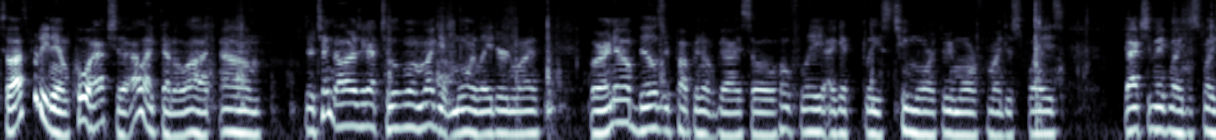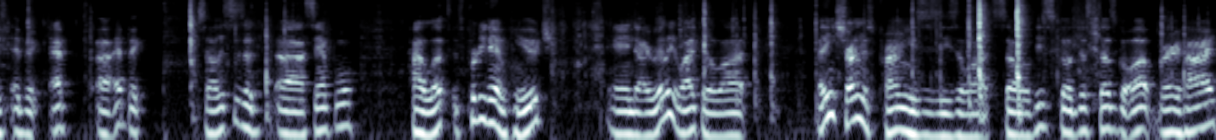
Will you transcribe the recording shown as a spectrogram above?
So that's pretty damn cool, actually. I like that a lot. Um, they're $10. I got two of them. I might get more later in life. But right now, bills are popping up, guys. So hopefully I get at least two more, three more for my displays. They actually make my displays epic. Ep, uh, epic. So this is a uh, sample how it looks. It's pretty damn huge. And I really like it a lot. I think Shartimus Prime uses these a lot. So these go. this does go up very high.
